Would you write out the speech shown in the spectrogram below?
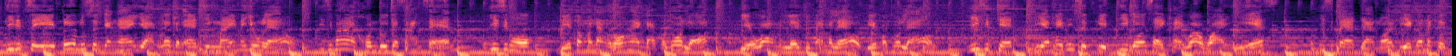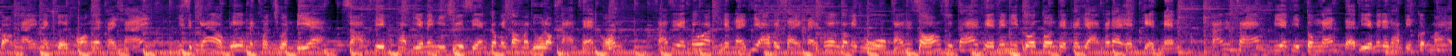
24 ปลื้มรู้สึกยังไง อยากเลิกกับแอนจริงไหมไม่ยุ่งแล้ว 25 คนดูจะ 3 0 0 0 0 0 26 เบียร์ต้องมานั่งร้องไห้กราบขอโทษเหรอ เบียร์ว่ามันเลยจุดนั้นมาแล้ว เบียร์ขอโทษแล้ว 27 เบียร์ไม่รู้สึกผิดที่โดนใส่ใครว่า YES 28 อย่างน้อยเบียร์ก็ไม่เคยเกาะใครไม่เคยขอเงินใครใช้ 29 ปลื้มเป็นคนชวนเบียร์ 30 ถ้าเบียร์ไม่มีชื่อเสียงก็ไม่ต้องมาดูหรอก 3 0 0 0 0 0 คน 31 ไม่ว่าเพจไหนที่เอาไปใส่ไข่เพิ่มก็ไม่ถูก 32 สุดท้ายเพจไม่มีตัวตนเพจขยะก็ได้ engagement 33 เบียร์ผิดตรงนั้น แต่เบียร์ไม่ได้ทำผิดกฎหมาย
